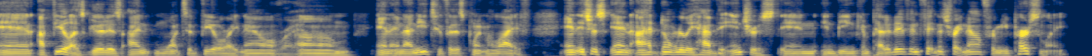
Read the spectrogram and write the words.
and I feel as good as I want to feel right now. Right. Um, and and I need to for this point in my life. And it's just, and I don't really have the interest in in being competitive in fitness right now for me personally.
